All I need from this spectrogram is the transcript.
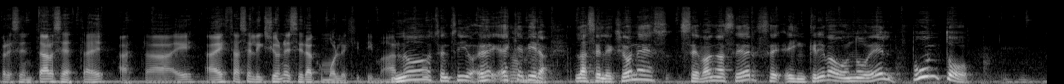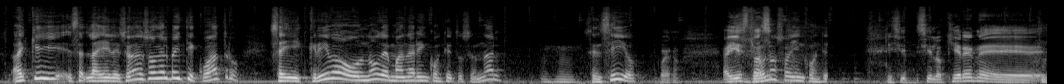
presentarse hasta, hasta e, a estas elecciones era como legitimar. No, sencillo. Es, que mira, las elecciones se van a hacer, se inscriba o no él. Punto. Hay que, las elecciones son el 24, se inscriba o no de manera inconstitucional. Sencillo. Bueno, ahí está. Yo no soy inconstitucional. Si, lo quieren, eh,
